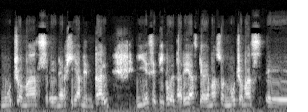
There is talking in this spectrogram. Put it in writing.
mucho más energía mental y ese tipo de tareas que además son mucho más eh,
